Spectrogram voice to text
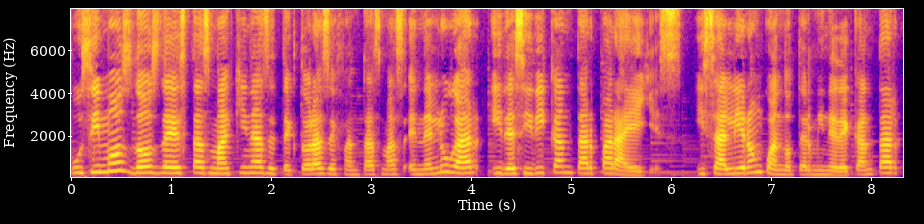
Pusimos dos de estas máquinas detectoras de fantasmas en el lugar y decidí cantar para ellas. Y salieron cuando terminé de cantar.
